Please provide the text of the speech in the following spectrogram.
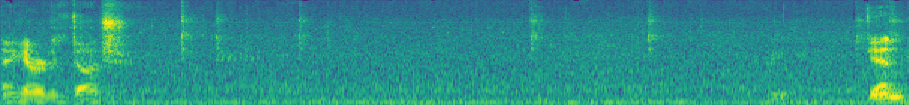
And get ready to dodge. Again.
